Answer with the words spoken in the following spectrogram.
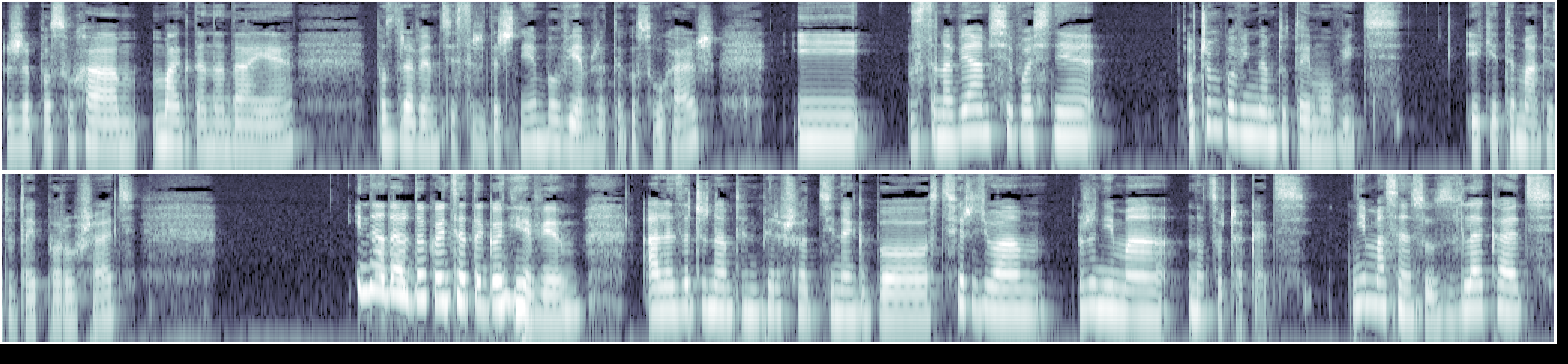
że posłuchałam Magda Nadaje. Pozdrawiam Cię serdecznie, bo wiem, że tego słuchasz. I zastanawiałam się właśnie, o czym powinnam tutaj mówić, jakie tematy tutaj poruszać. I nadal do końca tego nie wiem, ale zaczynam ten pierwszy odcinek, bo stwierdziłam, że nie ma na co czekać. Nie ma sensu zwlekać,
